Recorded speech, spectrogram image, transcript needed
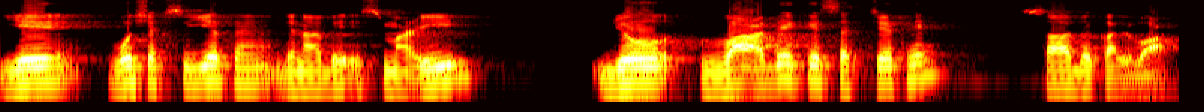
ये वो शख्सियत हैं जनाब इस्माइल, जो वादे के सच्चे थे साद कलवा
